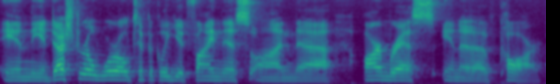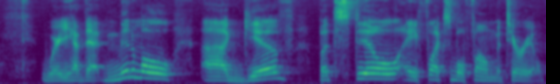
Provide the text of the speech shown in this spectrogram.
In the industrial world, typically you'd find this on uh, armrests in a car, where you have that minimal uh, give, but still a flexible foam material.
